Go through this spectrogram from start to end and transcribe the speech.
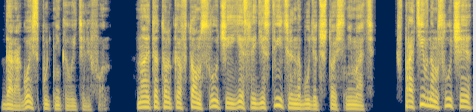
дорогой спутниковый телефон. Но это только в том случае, если действительно будет что снимать. В противном случае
